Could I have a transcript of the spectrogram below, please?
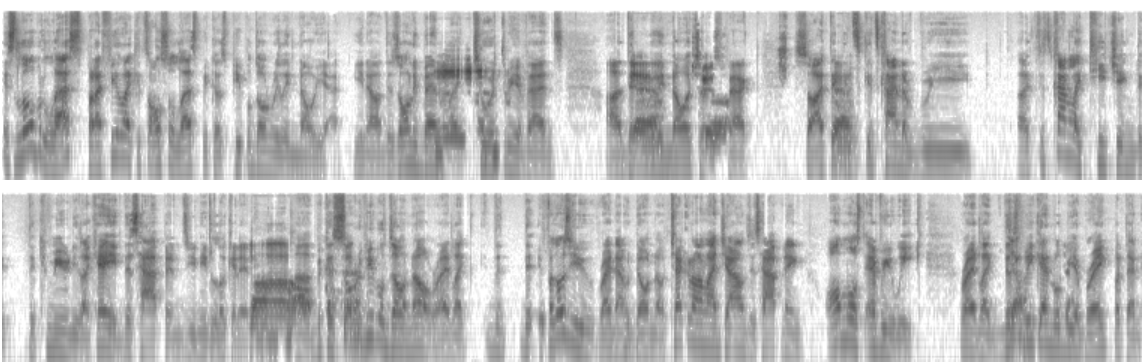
it's a little bit less, but I feel like it's also less because people don't really know yet. You know, there's only been like two or mm-hmm. three events. Uh, they yeah, don't really know what to expect. So I think yeah. it's it's kind of re uh, it's kind of like teaching the, the community like hey this happens you need to look at it uh, because okay. so many people don't know right like the, the, for those of you right now who don't know tekken online challenge is happening almost every week right like this yeah. weekend will yeah. be a break but then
